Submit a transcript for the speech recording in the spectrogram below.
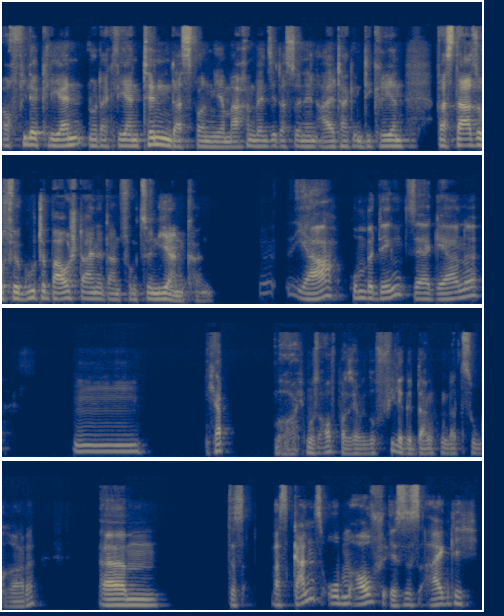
auch viele Klienten oder Klientinnen das von mir machen, wenn sie das so in den Alltag integrieren, was da so für gute Bausteine dann funktionieren können. Ja, unbedingt, sehr gerne. Hm, ich habe, ich muss aufpassen, ich habe so viele Gedanken dazu gerade. Ähm, das, was ganz oben auf ist, ist eigentlich,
